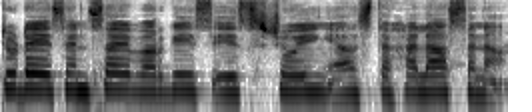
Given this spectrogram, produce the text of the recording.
Today, Sensei Varghese is showing us the halasana.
